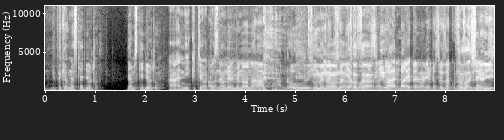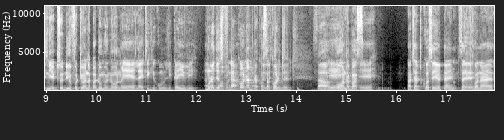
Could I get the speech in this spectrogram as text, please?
Mi peke yangu nasikia joto ah, ni ya wanaona. nimenaona Ah, ah, bro. Hii umenaona, episode ya sasa- 40 sijui one, bado tena unaniambia stories za kuna- sasa shida ni, ni episode hiyo 41 na bado umenaona eh, light ikikumulika hivi. Mnajua sikunda konda mtakosa content. Sawa Eh, konda basi. eh. acha tukose hiyo time. Sa Eh. tuko nayo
